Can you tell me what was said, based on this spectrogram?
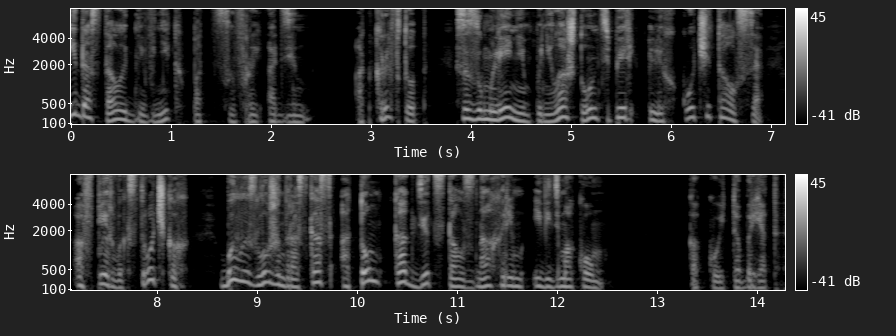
и достала дневник под цифрой один. Открыв тот, с изумлением поняла, что он теперь легко читался, а в первых строчках был изложен рассказ о том, как дед стал знахарем и ведьмаком. Какой-то бред.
